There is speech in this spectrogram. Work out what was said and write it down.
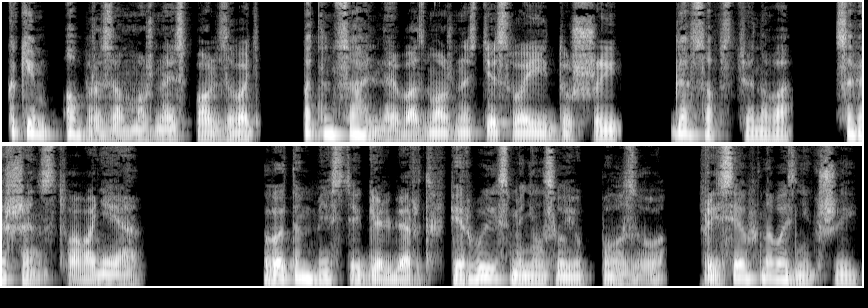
Каким образом можно использовать потенциальные возможности своей души для собственного совершенствования? В этом месте Гельберт впервые сменил свою позу, присев на возникший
